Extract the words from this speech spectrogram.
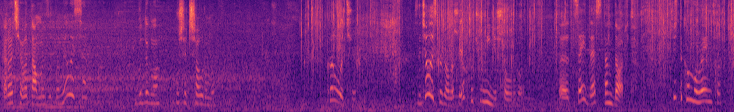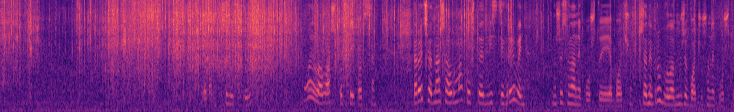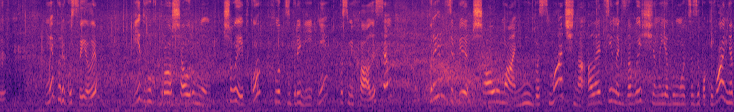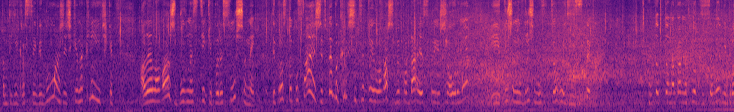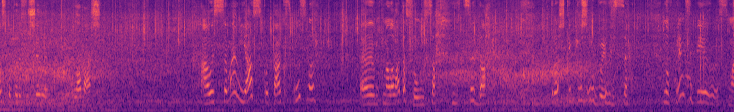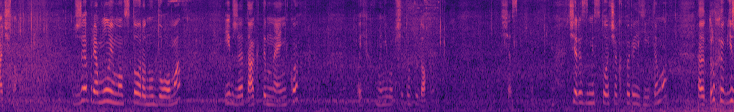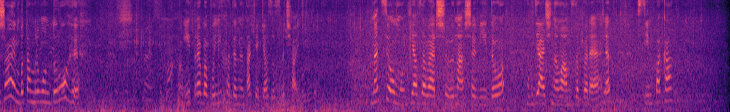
Коротше, от там ми зупинилися. Будемо кушати шаурму. Коротше, спочатку я сказала, що я хочу міні-шаурму. Е, Це йде стандарт. Щось така маленька. Я там шелестю. Ой, лаваш посипався. Коротше, одна шаурма коштує 200 гривень. Ну, щось вона не коштує, я бачу. Ще не пробувала, але вже бачу, що не коштує. Ми перекусили. Відгук про шаурму. Швидко, хлопці привітні, посміхалися. В принципі, шаурма ніби смачна, але цінник завищений. Я думаю, це запакування, там такі красиві бумажечки, наклеїчки. Але лаваш був настільки пересушений, ти просто кусаєш і в тебе кришиться той лаваш, випадає з тої шаурми, і дуже незручно з цього їсти. Тобто, напевно, хлопці сьогодні просто пересушили лаваш. А ось саме м'яско так вкусно, е, маловато соуса. Це да. Трошки пожробилися. Ну, в принципі, смачно. Вже прямуємо в сторону дома і вже так темненько. Ой, мені взагалі-то туди. Зараз через місточок переїдемо. Е, Трохи об'їжджаємо, бо там ремонт дороги. І треба поїхати не так, як я зазвичай їду. На цьому я завершую наше відео. Вдячна вам за перегляд. Всім пока!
